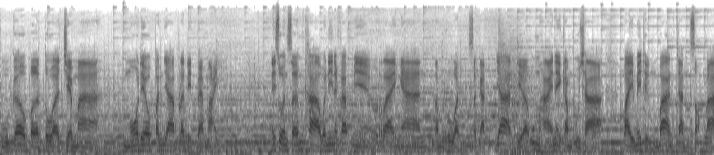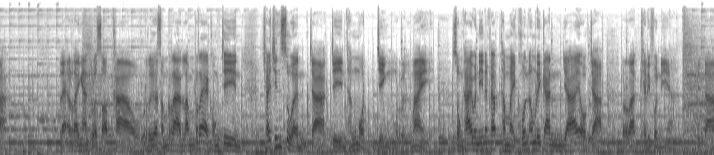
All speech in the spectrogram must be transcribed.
Google เปิดตัวเจมมาโมเดลปัญญาประดิษฐ์แบบใหม่ ในส่วนเสริมข่าววันนี้นะครับ มีรายงานตำรวจสกัดญาติเหยื่ออุ้มหายในกัมพูชา ไปไม่ถึงบ้านจันทร์สองล่า และรายงานตรวจสอบข่าว เรือสำราญลำแรกของจีน ใช้ชิ้นส่วนจากจีนทั้งหมดจริงหรือไม่ ส่งท้ายวันนี้นะครับทำไมคนอเมริกันย้ายออกจากรัฐแคลิฟอร์เนีย ติดตาม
